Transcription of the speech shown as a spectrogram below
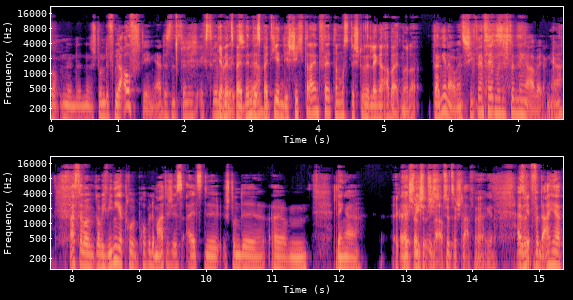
eine, Stunde früher aufstehen. Ja, das ist natürlich extrem Ja, wenn's blöd. bei, wenn ja? das bei dir in die Schicht reinfällt, dann musst du eine Stunde länger arbeiten, oder? Dann genau, wenn es schief reinfällt, muss ich eine Stunde länger arbeiten, ja. Was aber, glaube ich, weniger pro- problematisch ist, als eine Stunde ähm, länger Äh, äh, zu- zu schlafen. Ja, genau. Also Okay. von daher,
